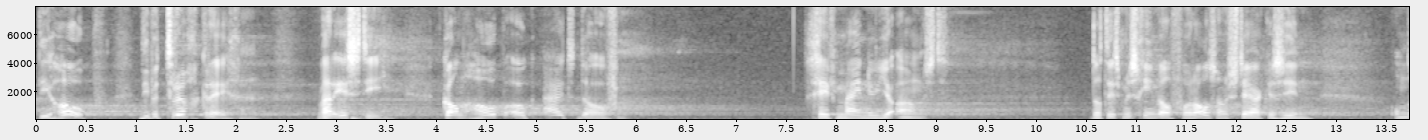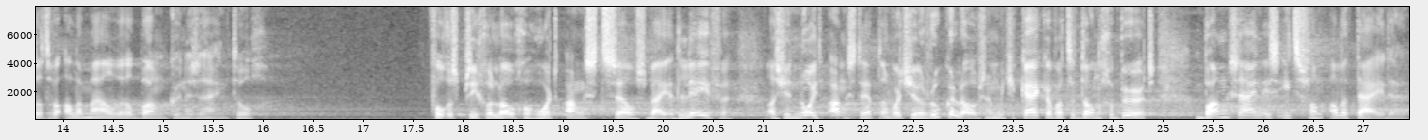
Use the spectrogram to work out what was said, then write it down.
Die hoop die we terugkregen, waar is die? Kan hoop ook uitdoven? Geef mij nu je angst. Dat is misschien wel vooral zo'n sterke zin, omdat we allemaal wel bang kunnen zijn, toch? Volgens psychologen hoort angst zelfs bij het leven. Als je nooit angst hebt, dan word je roekeloos en moet je kijken wat er dan gebeurt. Bang zijn is iets van alle tijden.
